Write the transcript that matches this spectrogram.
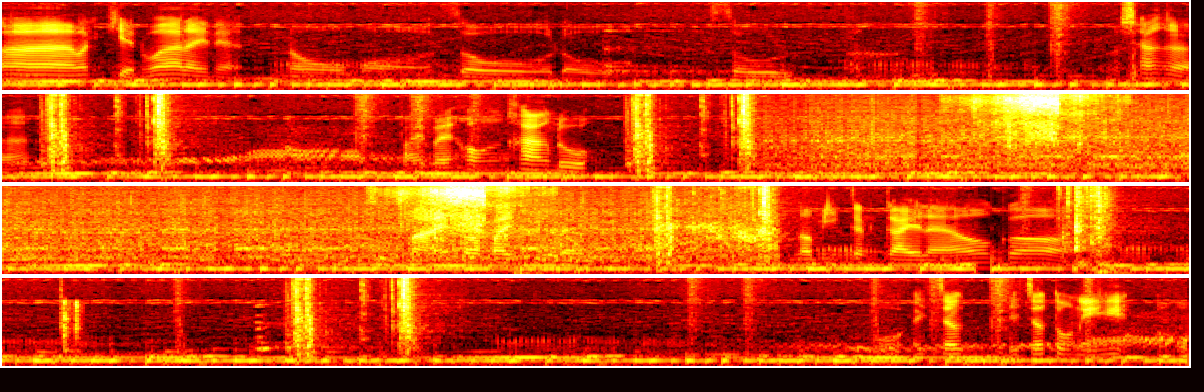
อ่า มันเขียนว่าอะไรเนี่ย no more solo so ช่างเหรอไปไปห้องข้างๆดู จุดหมายต่อไปคืออะไร เรามีกันไกลแล้วก็โอ้ไอเจ้าไอเจ้าตรงนี้ โอ้โห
